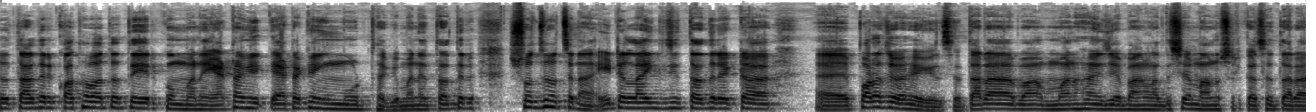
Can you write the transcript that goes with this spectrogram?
তো তাদের কথাবার্তাতে এরকম মানে অ্যাটাকিং অ্যাটাকিং মুড থাকে। মানে তাদের সহ্য হচ্ছে না। এটা লাইক যে তাদের একটা পরাজয় হয়ে গেছে। তারা মনে হয় যে বাংলাদেশের মানুষের কাছে তারা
